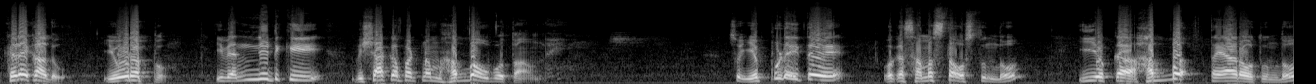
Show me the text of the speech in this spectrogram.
ఇక్కడే కాదు యూరప్ ఇవన్నిటికీ విశాఖపట్నం హబ్ అవబోతూ ఉంది. సో ఎప్పుడైతే ఒక సంస్థ వస్తుందో ఈ యొక్క హబ్ తయారవుతుందో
